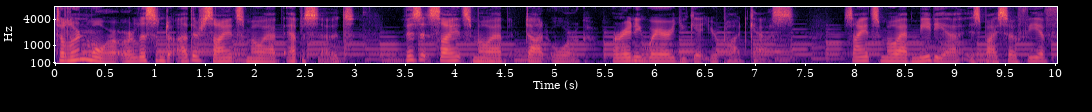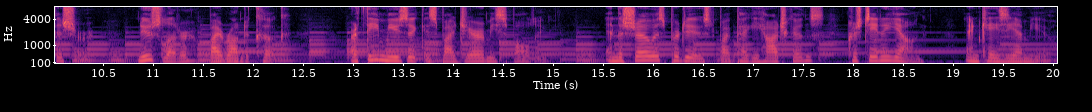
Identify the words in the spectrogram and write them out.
To learn more or listen to other Science Moab episodes Visit sciencemoab.org or anywhere you get your podcasts. Science Moab Media is by Sophia Fisher, newsletter by Rhonda Cook. Our theme music is by Jeremy Spalding, and the show is produced by Peggy Hodgkins, Christina Young, and KZMU.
